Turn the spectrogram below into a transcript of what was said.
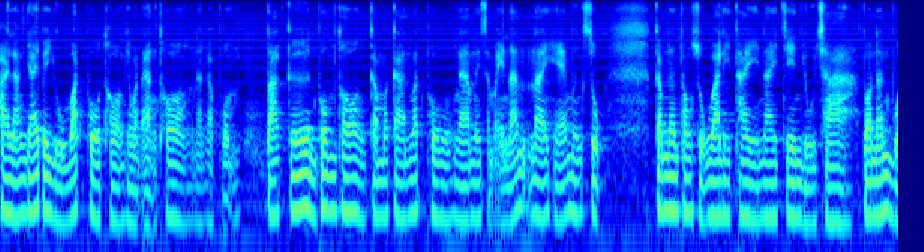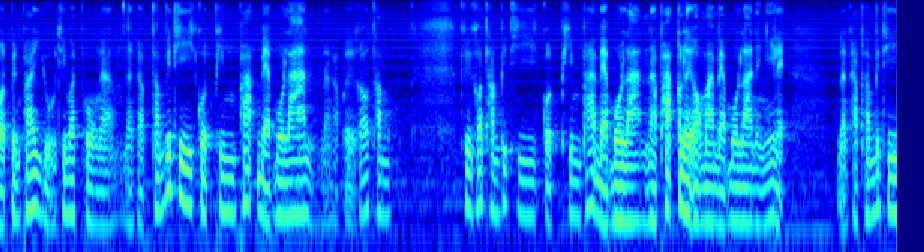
ภายหลังย้ายไปอยู่วัดโพทองจังหวัดอ่างทองนะครับผมตาเกินพมทอง กรรมการวัดโพงามในสมัยนั้น นายแหเมืองสุข กำนันทองสุขวาลีไทย นายเจนอยู่ชา ตอนนั้นบวชเป็นพระอยู่ที่วัดโพงามนะครับทำพิธีกดพิมพ์พระแบบโบราณนะครับเออเขาทำคือเขาทำพิธีกดพิมพ์พระแบบโบราณนะพระก็เลยออกมาแบบโบราณอย่างนี้แหละนะครับทำพิธี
